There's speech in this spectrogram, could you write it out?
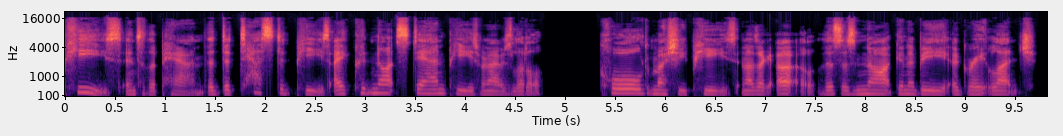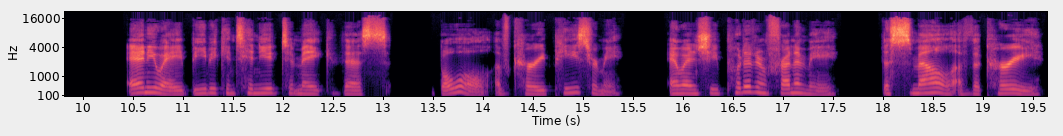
peas into the pan, the detested peas. I could not stand peas when I was little, cold, mushy peas. And I was like, oh, this is not going to be a great lunch. Anyway, Bibi continued to make this bowl of curried peas for me. And when she put it in front of me, the smell of the curry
